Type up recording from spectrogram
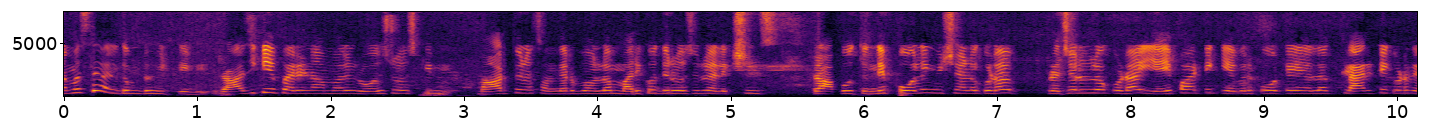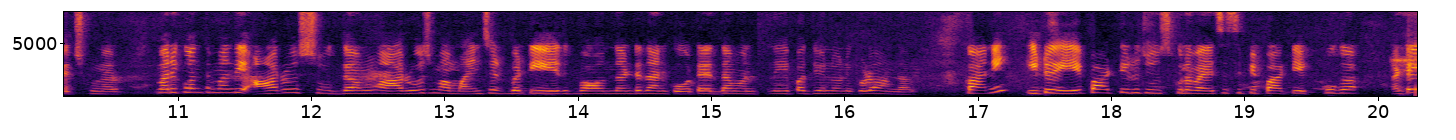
నమస్తే వెల్కమ్ టు హిట్ టీవీ. రాజకీయ పరిణామాలు రోజు రోజుకి మారుతున్న సందర్భంలో మరికొద్ది రోజులు ఎలక్షన్స్ రాబోతుంది. పోలింగ్ విషయంలో కూడా ప్రజల్లో కూడా ఏ పార్టీకి ఎవరికి ఓటేయాలో క్లారిటీ కూడా తెచ్చుకున్నారు. మరి కొంతమంది ఆ రోజు చూద్దాము ఆ రోజు మా మైండ్ సెట్ బట్టి ఏది బాగుందంటే దానికి ఓటేద్దాం అనే నేపథ్యంలోని కూడా ఉన్నారు. కానీ ఇటు ఏ పార్టీలు చూసుకున్న వైఎస్ఎస్సీపీ పార్టీ ఎక్కువగా అంటే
